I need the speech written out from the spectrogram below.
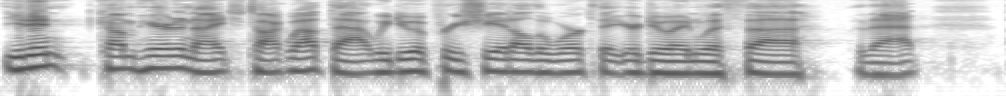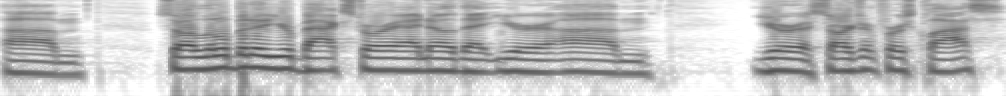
you didn't come here tonight to talk about that. We do appreciate all the work that you're doing with, uh, with that. Um, so a little bit of your backstory. I know that you're um, you're a sergeant first class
